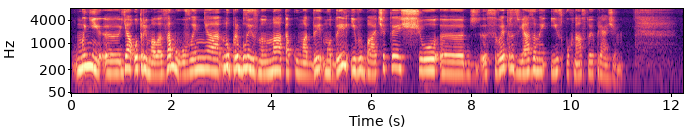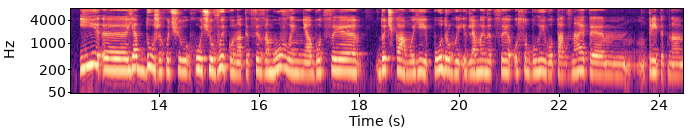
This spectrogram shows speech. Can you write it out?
Мені е, я отримала замовлення ну, приблизно на таку модель, і ви бачите, що е, светр зв'язаний із пухнастої пряжі. І е, я дуже хочу, хочу виконати це замовлення, бо це дочка моєї подруги, і для мене це особливо так, знаєте, м, трепетно.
